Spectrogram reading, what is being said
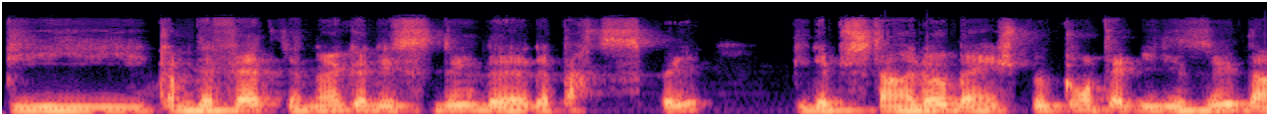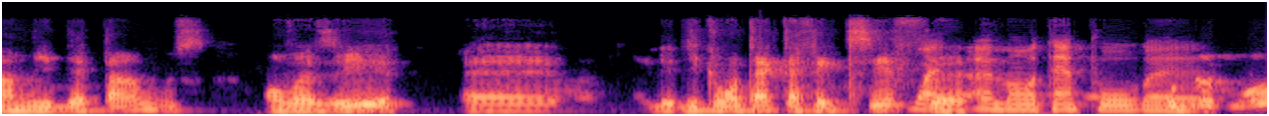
Puis, comme de fait, il y en a un qui a décidé de, participer. Puis, depuis ce temps-là, ben, je peux comptabiliser dans mes dépenses, on va dire, euh, des contacts affectifs. Ouais, euh, un montant pour. Euh... mois,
